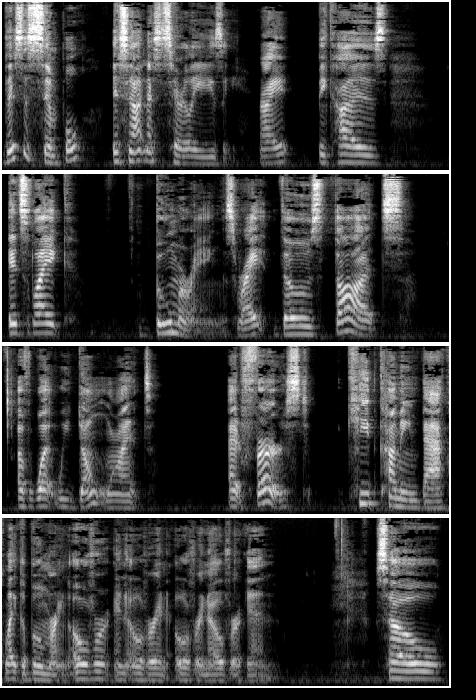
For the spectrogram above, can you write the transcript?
this is simple. It's not necessarily easy, right? Because it's like boomerangs, right? Those thoughts of what we don't want at first keep coming back like a boomerang over and over and over and over again. So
